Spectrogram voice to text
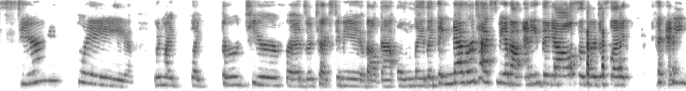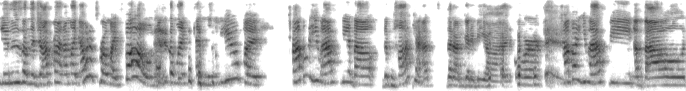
Seriously, when my like third tier friends are texting me about that only, like they never text me about anything else, and they're just like any news on the job front. I'm like, I want to throw my phone. And I'm like, I love you, but how about you ask me about the podcast that I'm going to be on? Or how about you ask me about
